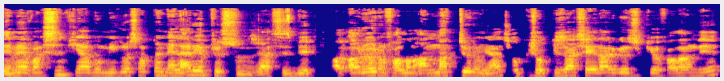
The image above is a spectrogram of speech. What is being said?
demeye başladım ki ya bu Microsoft'ta neler yapıyorsunuz ya siz bir arıyorum falan anlat diyorum ya çok çok güzel şeyler gözüküyor falan diye.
